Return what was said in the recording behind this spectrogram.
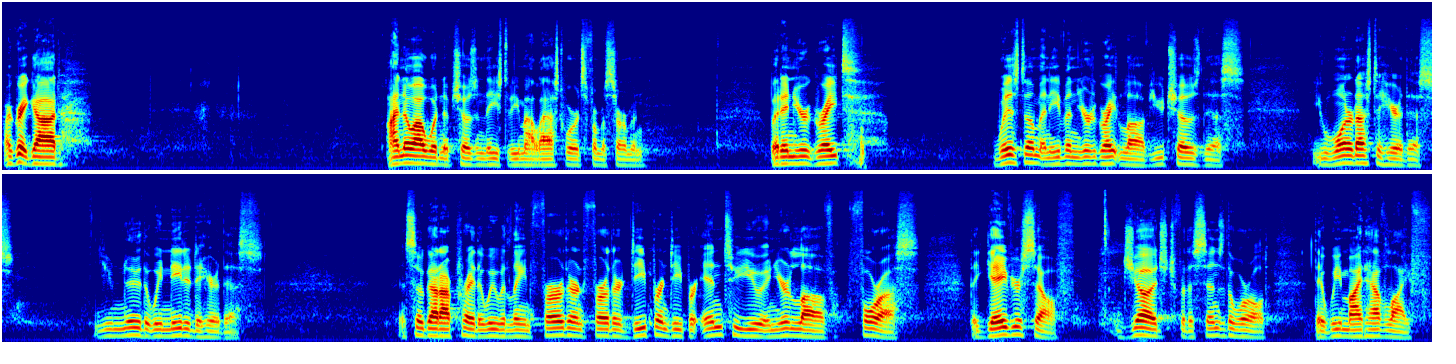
Our great God, I know I wouldn't have chosen these to be my last words from a sermon, but in your great wisdom and even your great love, you chose this. You wanted us to hear this. You knew that we needed to hear this. And so, God, I pray that we would lean further and further, deeper and deeper into you and your love for us, that gave yourself, judged for the sins of the world, that we might have life,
